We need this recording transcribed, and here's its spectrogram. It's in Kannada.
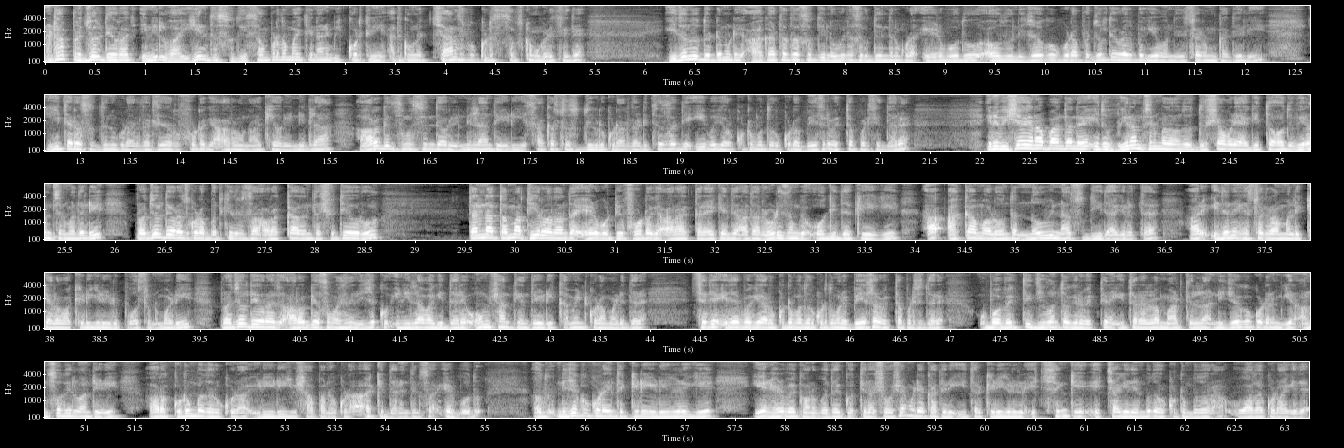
ನಟ ಪ್ರಜ್ವಲ್ ದೇವರಾಜ್ ಇನ್ನಿಲ್ವಾ? ಏನಿದೆ ಸುದ್ದಿ? ಸಂಪೂರ್ಣ ಮಾಹಿತಿ ನಾನು ನಿಮಗೆ ಕೊಡ್ತೀನಿ. ಅದಕ್ಕೂ ಒಂದು ಚಾನಲ್ ಕೂಡ ಸಬ್ಸ್ಕ್ರೈಬ್ ಮಾಡಿ ಇದೊಂದು ದೊಡ್ಡ ಮಟ್ಟಿಗೆ ಆಘಾತದ ಸುದ್ದಿ, ನೋವಿನ ಸುದ್ದಿ ಅಂತಲೂ ಕೂಡ ಹೇಳ್ಬೋದು. ಹೌದು, ನಿಜವಾಗೂ ಕೂಡ ಪ್ರಜ್ವಲ್ ದೇವರಾಜ್ ಬಗ್ಗೆ ಒಂದು ಇನ್ಸ್ಟಾಗ್ರಾಮ್ ಖಾತೆಯಲ್ಲಿ ಈ ಥರ ಸುದ್ದಿನೂ ಕೂಡ ಹರಿದಾಡಿಸಿದ ಅವ್ರ ಫೋಟೋಗೆ ಆರೋನ ಹಾಕಿ ಅವ್ರು ಇನ್ನಿಲ್ಲ. ಆರೋಗ್ಯದ ಸಮಸ್ಯೆಯಿಂದ ಅವ್ರು ಇನ್ನಿಲ್ಲ ಅಂತ ಹೇಳಿ ಸಾಕಷ್ಟು ಸುದ್ದಿಗಳು ಕೂಡ ಹರಿದಾಡಿತ್ತು ಸದ್ಯ ಈ ಬಗ್ಗೆ ಅವ್ರ ಕುಟುಂಬದವರು ಕೂಡ ಬೇಸರ ವ್ಯಕ್ತಪಡಿಸಿದ್ದಾರೆ. ಇನ್ನು ವಿಷಯ ಏನಪ್ಪ ಅಂತಂದರೆ, ಇದು ವೀರಂ ಸಿನಿಮಾದ ಒಂದು ದೃಶ್ಯಾವಳಿ ಆಗಿತ್ತು ಅದು ವೀರಂ ಸಿನಿಮಾದಲ್ಲಿ ಪ್ರಜ್ವಲ್ ದೇವರಾಜ್ ಕೂಡ ಬದುಕಿದ್ರು ಸಹ. ಅವ್ರ ಅಕ್ಕ ಆದಂಥ ತನ್ನ ತಮ್ಮ ತೀರೋದ ಅಂತ ಹೇಳ್ಬಿಟ್ಟು ಫೋಟೋಗೆ ಹಾರಾಗ್ತಾರೆ ಯಾಕೆಂದರೆ ಆತ ರೋಡಿಸಮ್ಗೆ ಹೋಗಿದ್ದಕ್ಕಾಗಿ ಆ ಅಕ್ಕ ಮಾಡುವಂಥ ನೋವಿನ ಸುದ್ದಿ ಇದಾಗಿರುತ್ತೆ. ಆದರೆ ಇದನ್ನೇ ಇನ್ಸ್ಟಾಗ್ರಾಮಲ್ಲಿ ಕೆಲವು ಕಿಡಿಗಿಡಿ ಪೋಸ್ಟನ್ನು ಮಾಡಿ, ಪ್ರಜ್ವಲ್ ದೇವರಾಜ್ ಆರೋಗ್ಯ ಸಮಸ್ಯೆ ನಿಜಕ್ಕೂ ಇನ್ನಿಲ್ಲವಾಗಿದ್ದಾರೆ ಓಂ ಶಾಂತಿ ಅಂತ ಹೇಳಿ ಕಮೆಂಟ್ ಕೂಡ ಮಾಡಿದ್ದಾರೆ. ಸದ್ಯ ಇದರ ಬಗ್ಗೆ ಅವರ ಕುಟುಂಬದವರು ಕೂಡ ತುಂಬ ಬೇಸರ ವ್ಯಕ್ತಪಡಿಸಿದ್ದಾರೆ. ಒಬ್ಬ ವ್ಯಕ್ತಿ ಜೀವಂತವಾಗಿರೋ ವ್ಯಕ್ತಿನ ಈ ಥರ ಎಲ್ಲ ಮಾಡ್ತಿಲ್ಲ. ನಿಜಕ್ಕೂ ಕೂಡ ನಿಮಗೇನು ಏನು ಅನ್ಸೋದಿಲ್ವ ಅಂತೇಳಿ ಅವರ ಕುಟುಂಬದವರು ಕೂಡ ಇಡೀ ಇಡೀ ಶಾಪನೂ ಕೂಡ ಹಾಕಿದ್ದಾರೆ ಅಂತ ಸಹ ಹೇಳ್ಬೋದು. ಅದು ನಿಜಕ್ಕೂ ಕೂಡ ಇಂಥ ಕಿಡಿಗಿಡಿಗಳಿಗೆ ಏನು ಹೇಳಬೇಕು ಅನ್ನೋ ಬಗ್ಗೆ ಗೊತ್ತಿಲ್ಲ. ಸೋಷಿಯಲ್ ಮೀಡಿಯಾ ಖಾತೆಯಲ್ಲಿ ಈ ಥರ ಕಿಡಿಗಿಡಿಗಳ ಹೆಚ್ಚು ಸಂಖ್ಯೆ ಹೆಚ್ಚಾಗಿದೆ ಎಂಬುದು ಅವ್ರ ಕುಟುಂಬದವರ ವಾದ ಕೂಡ ಆಗಿದೆ.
